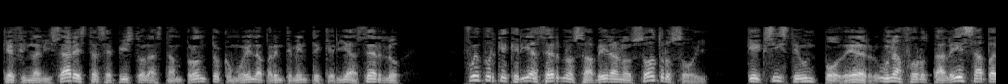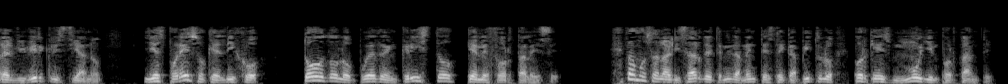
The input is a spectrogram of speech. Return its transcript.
que finalizara estas epístolas tan pronto como él aparentemente quería hacerlo, fue porque quería hacernos saber a nosotros hoy que existe un poder, una fortaleza para el vivir cristiano, y es por eso que él dijo, todo lo puedo en Cristo que me fortalece. Vamos a analizar detenidamente este capítulo porque es muy importante.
